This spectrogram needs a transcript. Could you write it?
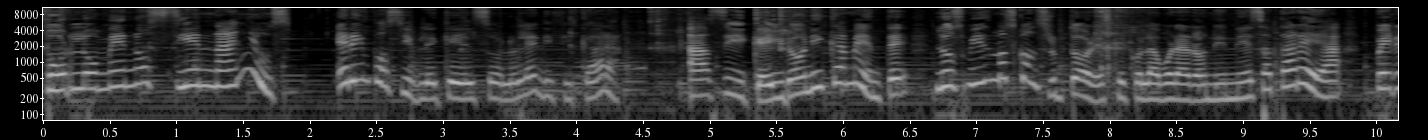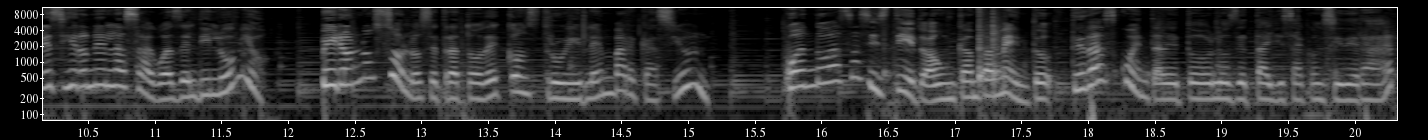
por lo menos 100 años. Era imposible que él solo la edificara. Así que, irónicamente, los mismos constructores que colaboraron en esa tarea perecieron en las aguas del diluvio. Pero no solo se trató de construir la embarcación. Cuando has asistido a un campamento, ¿te das cuenta de todos los detalles a considerar?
